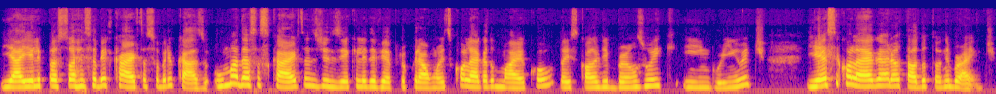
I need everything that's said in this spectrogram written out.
E aí ele passou a receber cartas sobre o caso. Uma dessas cartas dizia que ele devia procurar um ex-colega do Michael, da escola de Brunswick, em Greenwich, e esse colega era o tal do Tony Bryant,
